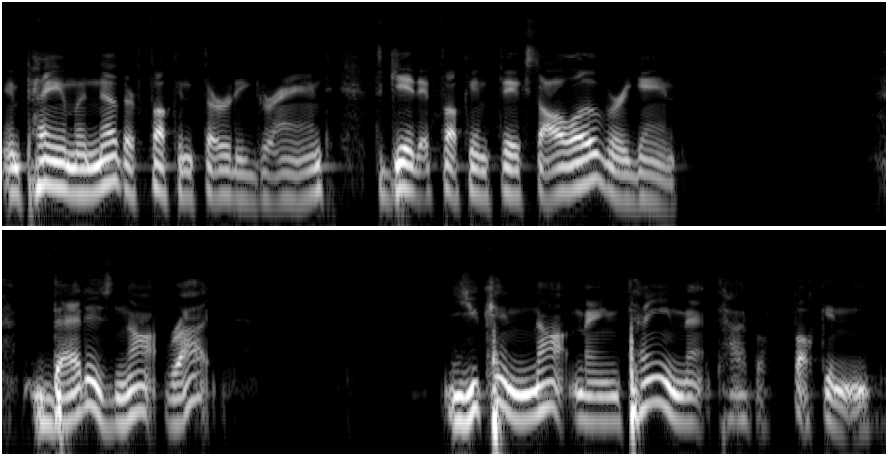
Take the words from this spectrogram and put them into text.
and pay them another fucking 30 grand to get it fucking fixed all over again. That is not right. You cannot maintain that type of fucking,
